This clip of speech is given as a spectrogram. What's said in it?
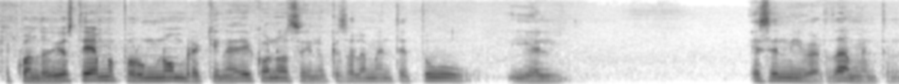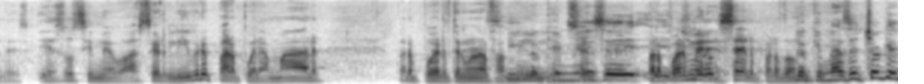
que cuando Dios te llama por un nombre que nadie conoce, sino que solamente tú y Él, esa es mi verdad, ¿me entendés? Y eso sí me va a hacer libre para poder amar, para poder tener una Sí, familia, lo que me etcétera. hace, para eh, poder shock- merecer, perdón. Lo que me hace choque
